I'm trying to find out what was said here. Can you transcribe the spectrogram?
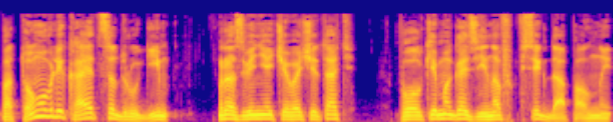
потом увлекается другим. Разве нечего читать? Полки магазинов всегда полны.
